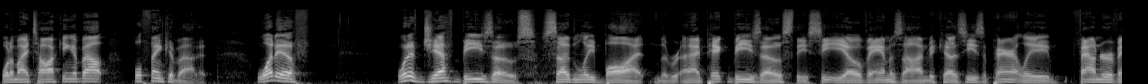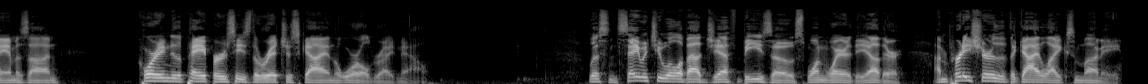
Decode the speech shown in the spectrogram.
What am I talking about? Well, think about it. What if what if Jeff Bezos suddenly bought the? And I picked Bezos, the CEO of Amazon, because he's apparently founder of Amazon. According to the papers, he's the richest guy in the world right now. Listen, say what you will about Jeff Bezos, one way or the other. I'm pretty sure that the guy likes money.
